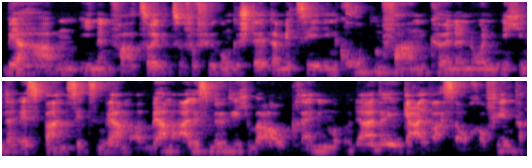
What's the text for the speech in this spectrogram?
wir haben ihnen Fahrzeuge zur Verfügung gestellt, damit sie in Gruppen fahren können und nicht in der S-Bahn sitzen. Wir haben, wir haben alles Mögliche, auch Prämien, egal was auch, auf jeden Fall.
